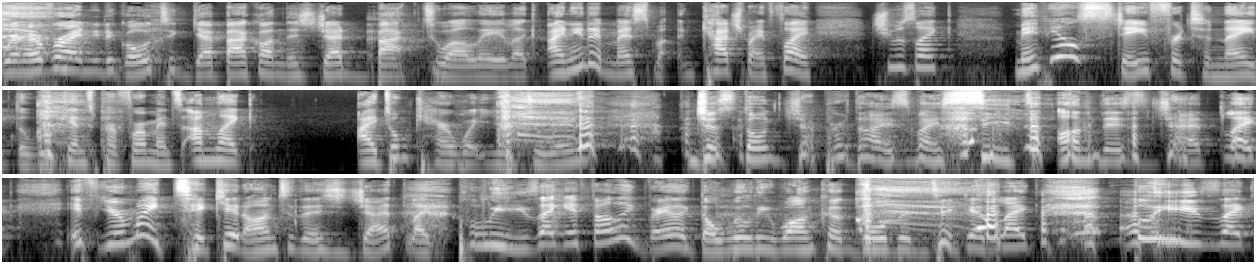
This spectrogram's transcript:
wherever I need to go to get back on this jet back to LA. Like I need to miss my, catch my flight. She was like, maybe I'll stay for tonight, the weekend's performance. I'm like. I don't care what you're doing. Just don't jeopardize my seat on this jet. Like, if you're my ticket onto this jet, like, please. Like, it felt like very like the Willy Wonka golden ticket. Like, please. Like,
